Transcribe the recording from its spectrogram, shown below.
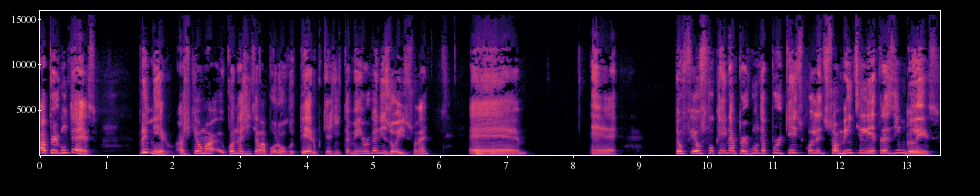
a pergunta é essa. Primeiro, acho que é uma. Quando a gente elaborou o roteiro, porque a gente também organizou isso, né? É, uhum. É, eu, eu foquei na pergunta por que escolha de somente letras em inglês.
